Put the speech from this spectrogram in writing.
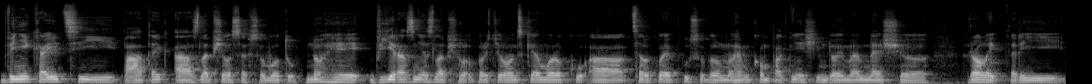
vynikající pátek a zlepšil se v sobotu. Nohy výrazně zlepšil oproti loňskému roku a celkově působil mnohem kompaktnějším dojmem než eh, roli, který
